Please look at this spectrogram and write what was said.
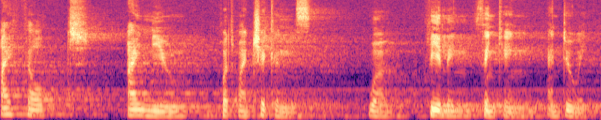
I felt I knew what my chickens were feeling, thinking, and doing.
